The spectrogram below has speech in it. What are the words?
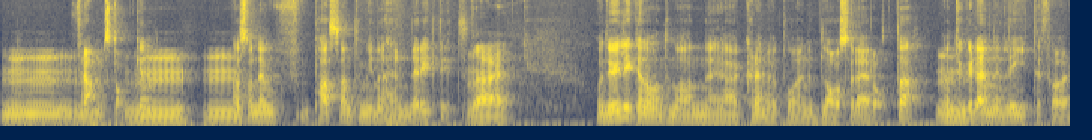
Mm, framstocken. Alltså den passar inte mina händer riktigt. nej. Och det är likadant om man jag klämmer på en R8. Mm. Jag tycker den är lite för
